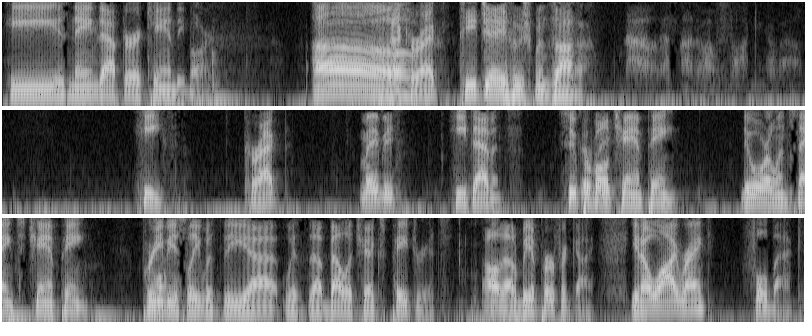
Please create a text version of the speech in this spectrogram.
He is named after a candy bar. Oh, Is that correct? T.J. Houshmandzadeh. No, that's not who I was talking about. Heath, correct? Maybe. Heath Evans, Super Could Bowl be. champion, New Orleans Saints champion, previously with the uh, with uh, Belichick's Patriots. Oh, that'll be a perfect guy. You know why? Rank fullback.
